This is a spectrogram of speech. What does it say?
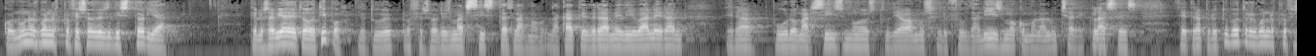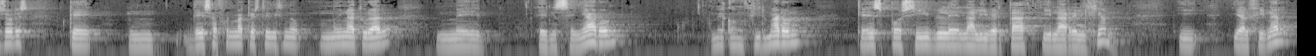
con unos buenos profesores de historia que los había de todo tipo. Yo tuve profesores marxistas, la, la cátedra medieval eran, era puro marxismo, estudiábamos el feudalismo como la lucha de clases, etcétera, pero tuve otros buenos profesores que de esa forma que estoy diciendo muy natural me enseñaron, me confirmaron que es posible la libertad y la religión. Y, y al final,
